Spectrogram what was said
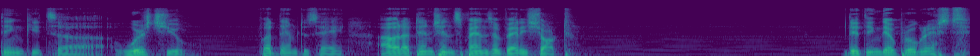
think it's a virtue for them to say, our attention spans are very short. They think they've progressed.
